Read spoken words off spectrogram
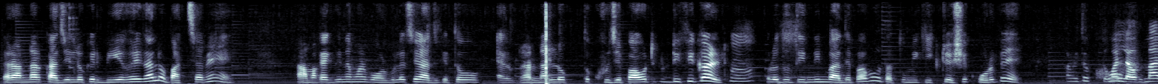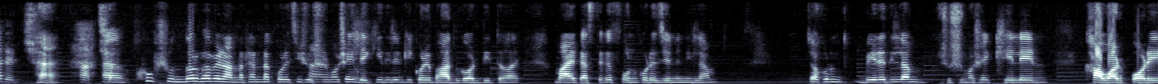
তা রান্নার কাজের লোকের বিয়ে হয়ে গেল বাচ্চা মেয়ে? আমাকে একদিন আমার বর বলেছে আজকে তো রান্নার লোক তো খুঁজে পাওয়া একটু ডিফিকাল্ট হলো দু তিন দিন বাদে পাবো তা তুমি কি একটু এসে করবে? আমি তো তোমার লাভ ম্যারেজ হ্যাঁ। আচ্ছা। খুব সুন্দরভাবে রান্না ঠান্না করেছি শ্বশুরমশাই দেখিয়ে দিলেন কি করে ভাত গড় দিতে হয়। মায়ের কাছ থেকে ফোন করে জেনে নিলাম। যখন বেড়ে দিলাম শ্বশুরমশাই খেলেন খাওয়ার পরে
